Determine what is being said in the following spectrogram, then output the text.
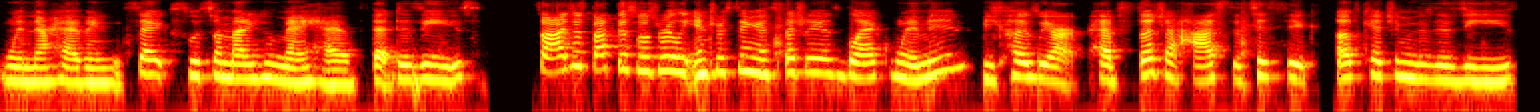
when they're having sex with somebody who may have that disease. So I just thought this was really interesting, especially as black women, because we are have such a high statistic of catching the disease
